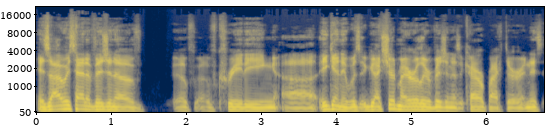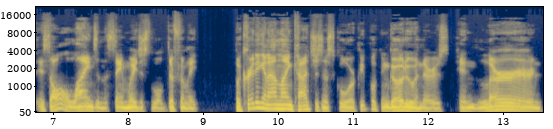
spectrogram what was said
is I always had a vision of of, of creating. Uh, again, it was I shared my earlier vision as a chiropractor, and it's it's all aligns in the same way, just a little differently. But creating an online consciousness school where people can go to and there's and learn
